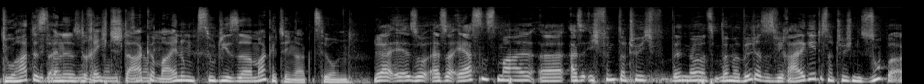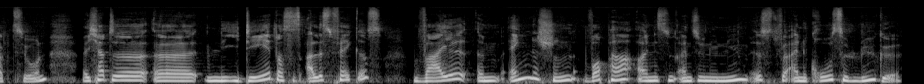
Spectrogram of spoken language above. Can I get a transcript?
du hattest Leute eine recht starke zusammen. Meinung zu dieser Marketingaktion. Ja, also, also erstens mal, äh, also ich finde natürlich, wenn man, wenn man will, dass es viral geht, ist natürlich eine super Aktion. Ich hatte äh, eine Idee, dass es alles fake ist, weil im Englischen Whopper ein, ein Synonym ist für eine große Lüge.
